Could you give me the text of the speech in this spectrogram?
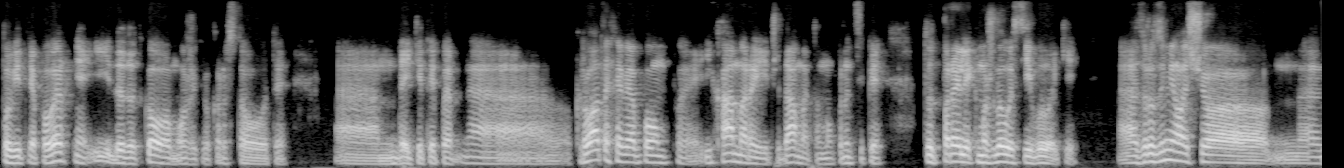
повітря поверхня, і додатково можуть використовувати деякі типи е, крилатих авіабомб, е, і хамери, і джедами. Тому, в принципі, тут перелік можливостей великий. Е, Зрозуміло, що е,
